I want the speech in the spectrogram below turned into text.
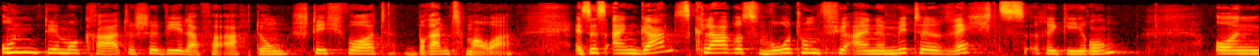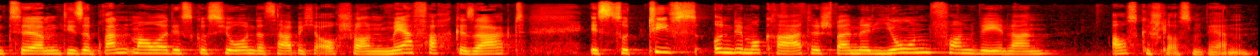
undemokratische Wählerverachtung, Stichwort Brandmauer. Es ist ein ganz klares Votum für eine Mitte-Rechts-Regierung. Und ähm, diese Brandmauer-Diskussion, das habe ich auch schon mehrfach gesagt, ist zutiefst undemokratisch, weil Millionen von Wählern ausgeschlossen werden.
